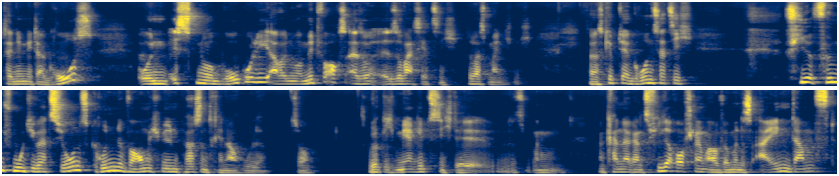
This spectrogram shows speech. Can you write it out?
Zentimeter groß und isst nur Brokkoli, aber nur mittwochs. Also äh, sowas jetzt nicht. Sowas meine ich nicht. Sondern es gibt ja grundsätzlich vier, fünf Motivationsgründe, warum ich mir einen Person Trainer hole. So. Wirklich mehr gibt's nicht. Das, man, man, kann da ganz viele draufschreiben, aber wenn man das eindampft,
